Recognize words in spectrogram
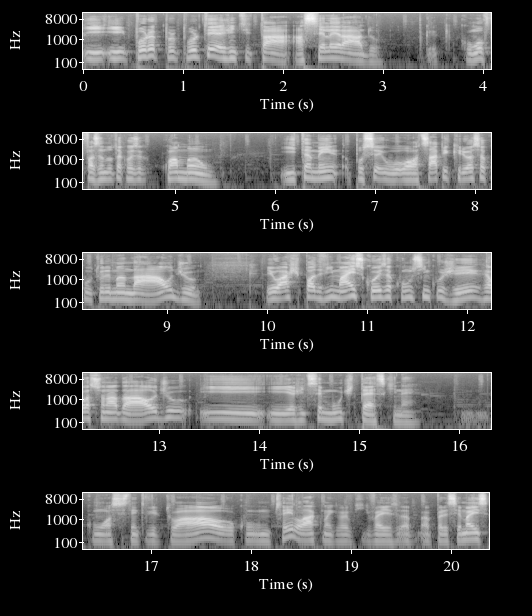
E, e por, por, por ter a gente tá acelerado, com, fazendo outra coisa com a mão, e também o WhatsApp criou essa cultura de mandar áudio, eu acho que pode vir mais coisa com o 5G relacionada a áudio e, e a gente ser multitask, né? Com o assistente virtual, com sei lá como é que vai, que vai aparecer, mas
